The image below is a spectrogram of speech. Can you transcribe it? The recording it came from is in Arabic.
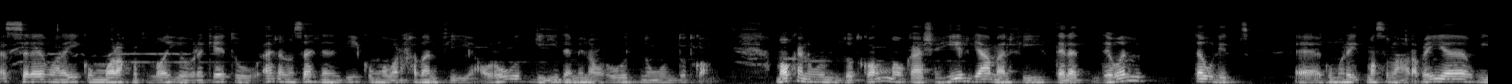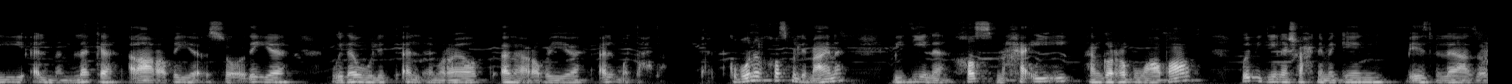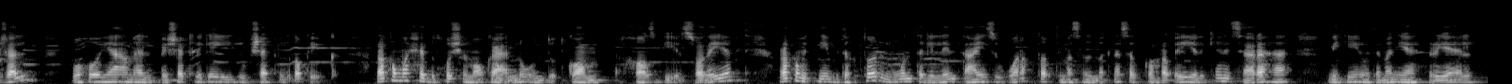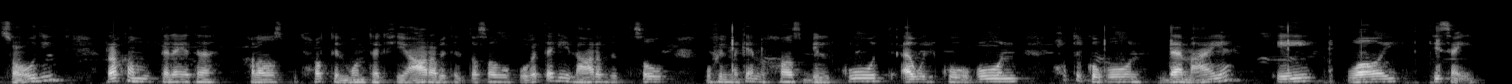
السلام عليكم ورحمة الله وبركاته. أهلا وسهلا بكم ومرحبا في عروض جديدة من عروض نون dot com. موقع نون dot com موقع شهير يعمل في ثلاث دول دولة آه، جمهورية مصر العربية والمملكة العربية السعودية ودولة الإمارات العربية المتحدة. كوبون الخصم اللي معانا بيدينا خصم حقيقي هنجربه مع بعض. وبيدينا شحن مجاني بإذن الله عز وجل وهو يعمل بشكل جيد وبشكل دقيق. رقم واحد بتخش الموقع نون dot com الخاص بالسعودية رقم اتنين بتختار المنتج اللي انت عايزه وأنا اخترت مثلا المكنسة الكهربائية اللي كانت سعرها 208 ريال سعودي. رقم تلاتة خلاص بتحط المنتج في عربة التسوق وبتجه لعربة التسوق وفي المكان الخاص بالكود أو الكوبون. حط الكوبون ده معايا. AY 90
